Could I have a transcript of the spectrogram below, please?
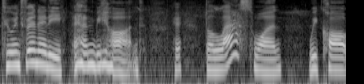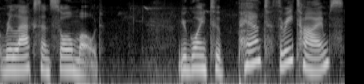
to infinity and beyond. The last one we call relax and soul mode. You're going to pant three times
